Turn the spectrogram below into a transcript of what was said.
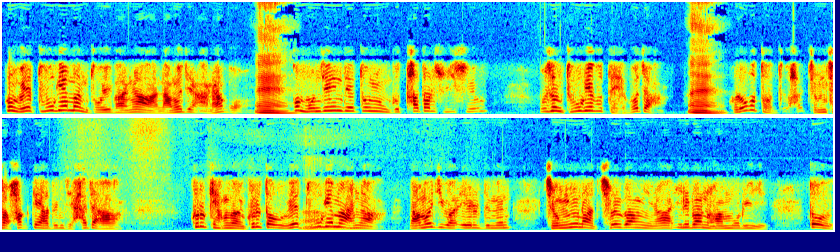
그럼 왜 두 개만 도입하냐? 나머지는 안 하고. 예. 그럼 문재인 대통령 그 탓할 수 있어요? 우선 두 개부터 해보자. 예. 그러고 또 점차 확대하든지 하자. 그렇게 한 거예요. 그렇다고 왜두 아. 개만 하냐? 나머지가 예를 들면 정유나 철강이나 일반 화물이 또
